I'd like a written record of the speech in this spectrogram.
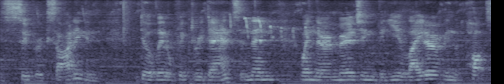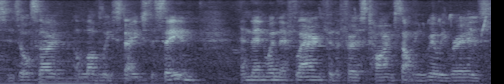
is super exciting and do a little victory dance and then when they're emerging the year later in the pots is also a lovely stage to see and and then when they're flowering for the first time, something really rare is,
